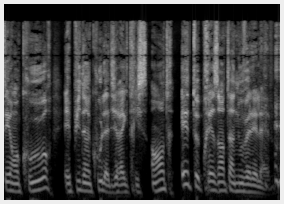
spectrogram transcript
T'es en cours et puis d'un coup, la directrice entre et te présente un nouvel élève.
